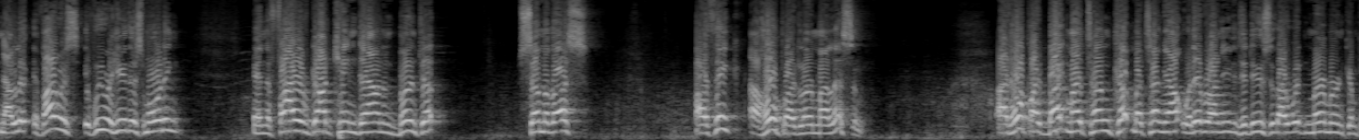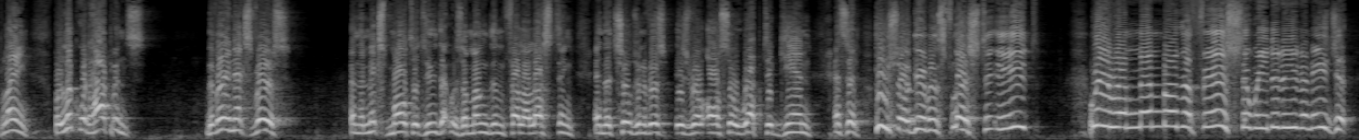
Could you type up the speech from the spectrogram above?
now look, if I was, if we were here this morning and the fire of God came down and burnt up some of us, I think, I hope I'd learn my lesson. I'd hope I'd bite my tongue, cut my tongue out, whatever I needed to do so that I wouldn't murmur and complain. But look what happens. The very next verse. And the mixed multitude that was among them fell a lusting, and the children of Israel also wept again and said, Who shall give us flesh to eat? We remember the fish that we did eat in Egypt.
